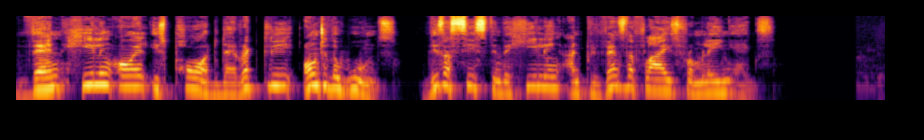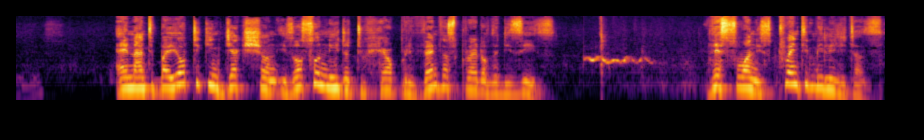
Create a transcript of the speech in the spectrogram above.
Then healing oil is poured directly onto the wounds. This assists in the healing and prevents the flies from laying eggs. An antibiotic injection is also needed to help prevent the spread of the disease. This one is 20 milliliters,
